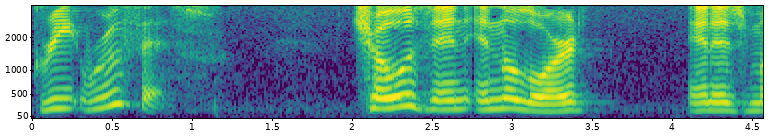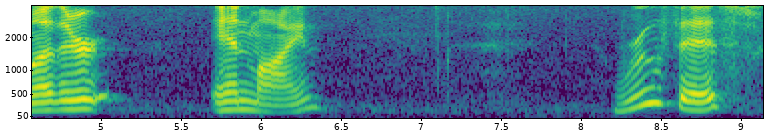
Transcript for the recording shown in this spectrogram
Greet Rufus, chosen in the Lord, and his mother and mine. Rufus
